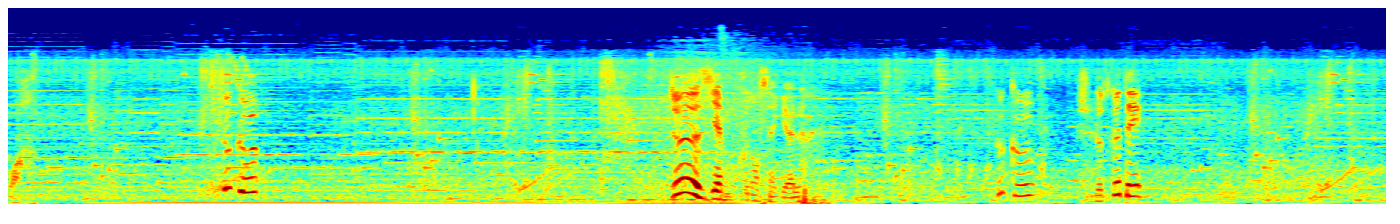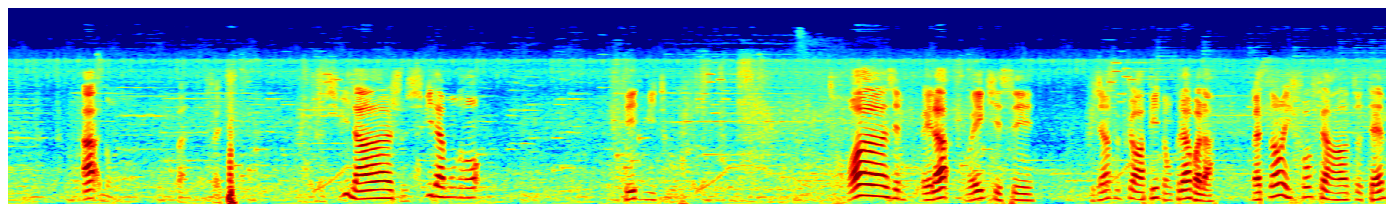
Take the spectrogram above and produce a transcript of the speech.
3. Coucou Deuxième coup dans sa gueule. Coucou Je suis de l'autre côté. Ah non. Je suis là, je suis là mon grand. Fais demi-tour. Troisième. Et là, vous voyez que c'est déjà un peu plus rapide. Donc là voilà. Maintenant il faut faire un totem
